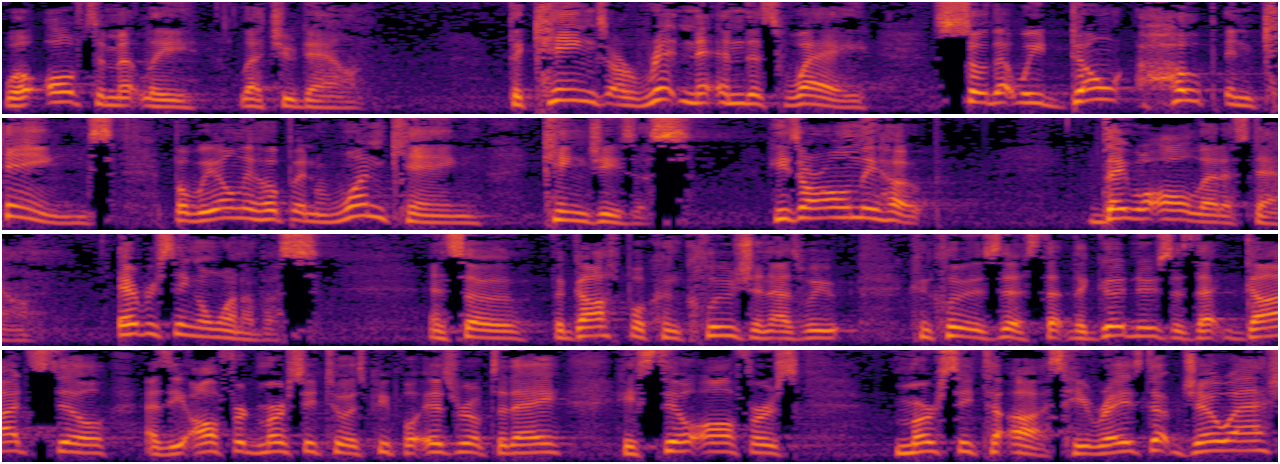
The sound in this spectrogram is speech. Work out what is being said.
will ultimately let you down. The kings are written in this way so that we don't hope in kings, but we only hope in one king, King Jesus. He's our only hope. They will all let us down, every single one of us. And so the gospel conclusion, as we conclude, is this that the good news is that God still, as He offered mercy to His people Israel today, He still offers mercy to us. He raised up Joash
